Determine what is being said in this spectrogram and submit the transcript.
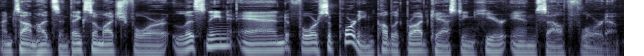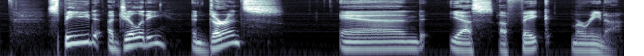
I'm Tom Hudson. Thanks so much for listening and for supporting public broadcasting here in South Florida. Speed, agility, endurance, and yes, a fake marina.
